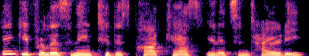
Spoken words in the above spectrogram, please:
Thank you for listening to this podcast in its entirety.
